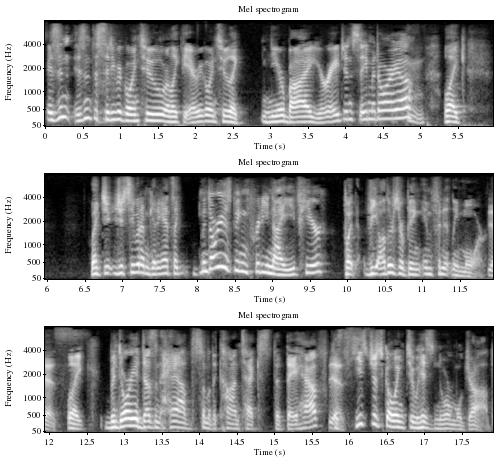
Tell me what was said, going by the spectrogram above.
Isn't isn't the city we're going to, or like the area we're going to, like nearby your agency, Midoriya? Hmm. Like, like do, do you see what I'm getting at? It's like Midoriya is being pretty naive here, but the others are being infinitely more. yes. Like Midoriya doesn't have some of the context that they have because Yes. he's just going to his normal job.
